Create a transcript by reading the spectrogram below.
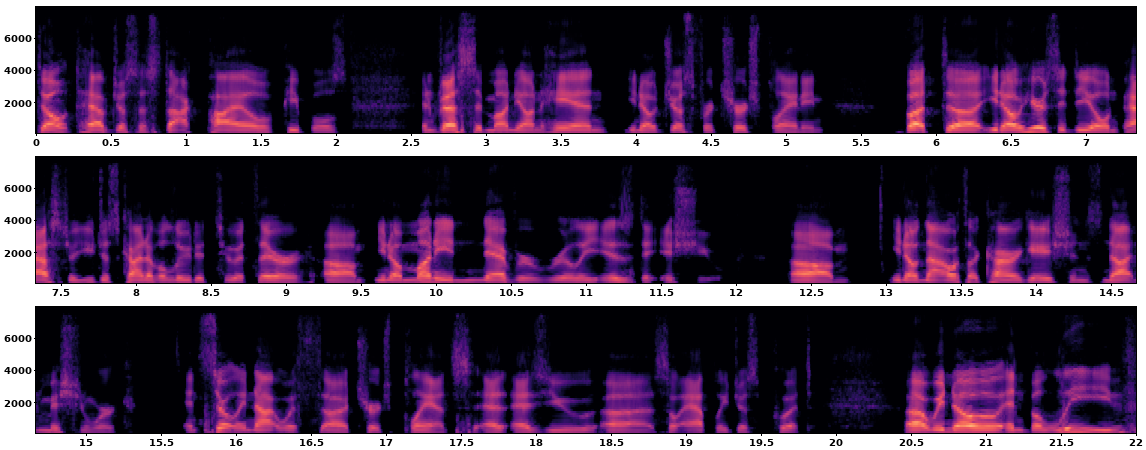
don't have just a stockpile of people's invested money on hand, you know, just for church planting. But uh, you know, here's the deal, and Pastor, you just kind of alluded to it there. Um, you know, money never really is the issue. Um, you know, not with our congregations, not in mission work, and certainly not with uh, church plants, as, as you uh, so aptly just put. Uh, we know and believe,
